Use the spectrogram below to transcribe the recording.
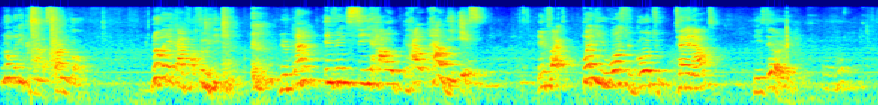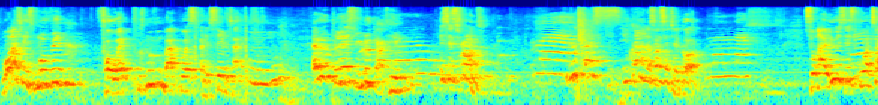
nobody can understand God. Nobody can fathom Him. You can't even see how, how, how He is. In fact, when He wants to go to turn out, He's there already. Once He's moving forward, He's moving backwards at the same time. Every place you look at Him is His front. You can't, you can't understand such a God. So I use this water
